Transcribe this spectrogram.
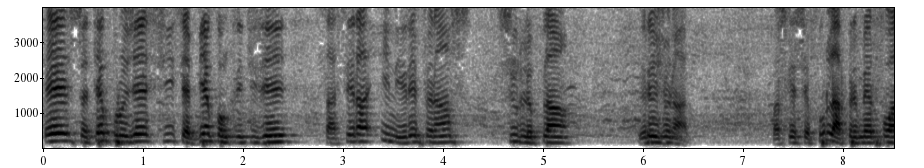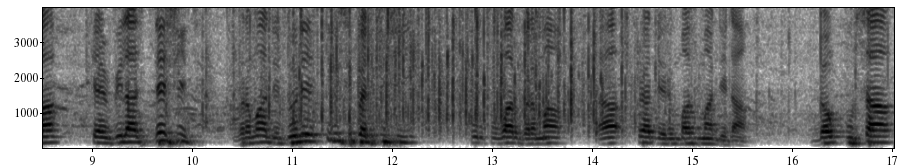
Et c'est un projet, si c'est bien concrétisé, ça sera une référence sur le plan régional. Parce que c'est pour la première fois qu'un village décide vraiment de donner une superficie pour pouvoir vraiment à ah, faire des remboursements dedans. Donc pour ça,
